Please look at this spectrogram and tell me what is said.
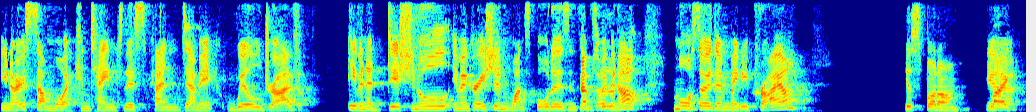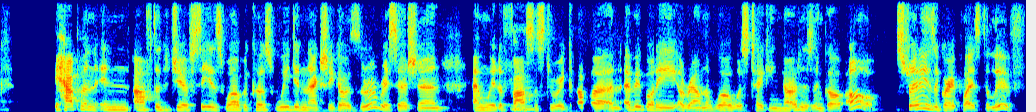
you know, somewhat contained this pandemic, will drive even additional immigration once borders and things Absolutely. open up more so than maybe prior? You're spot on. Yeah. Like it happened in after the GFC as well because we didn't actually go through a recession and we're the mm-hmm. fastest mm-hmm. to recover and everybody around the world was taking notice and go, oh, Australia is a great place to live,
